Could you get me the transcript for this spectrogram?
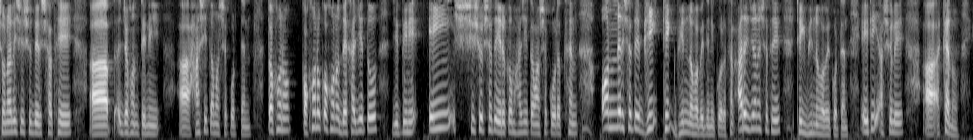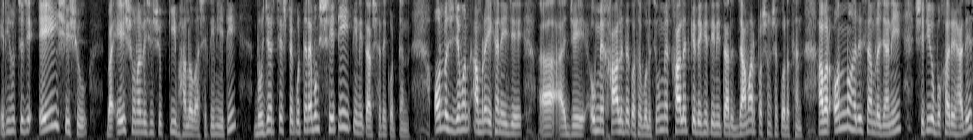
সোনালী শিশুদের সাথে যখন তিনি হাসি তামাশা করতেন। তখনও কখনো কখনো দেখা যেত যে তিনি এই শিশুর সাথে এরকম হাসি তামাশা করেছেন, অন্যের সাথে ঠিক ভিন্নভাবে তিনি করেছেন, আরেকজনের সাথে ঠিক ভিন্নভাবে করতেন। এটি আসলে কেন? এটি হচ্ছে যে এই শিশু বা এই সোনালী শিশু কি ভালোবাসে তিনি এটি বোঝার চেষ্টা করতেন এবং সেটিই তিনি তার সাথে করতেন। অন্য যেমন আমরা এখানে যে যে উম্মে খালেদের কথা বলেছি, উম্মে খালেদকে দেখে তিনি তার জামার প্রশংসা করেছেন। আবার অন্য হাদিসে আমরা জানি, সেটিও বুখারির হাদিস,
